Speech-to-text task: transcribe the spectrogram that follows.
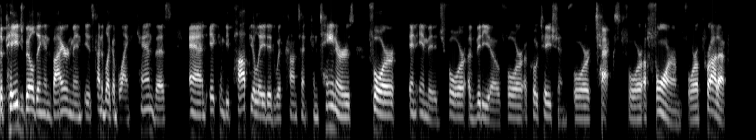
The page building environment is kind of like a blank canvas and it can be populated with content containers for an image, for a video, for a quotation, for text, for a form, for a product.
